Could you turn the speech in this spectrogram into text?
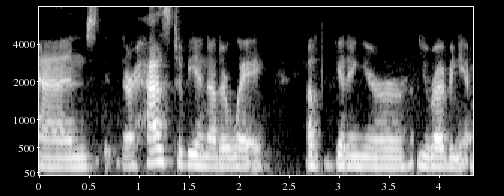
and there has to be another way of getting your your revenue.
